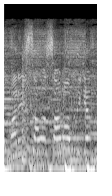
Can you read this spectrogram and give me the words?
Mari sama-sama berikan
